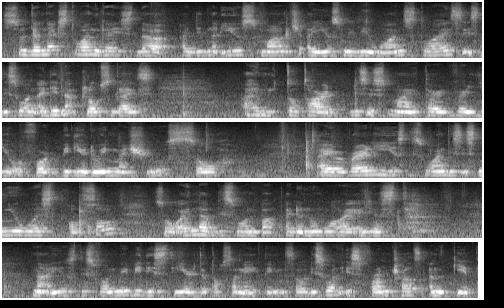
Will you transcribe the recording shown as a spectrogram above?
So the next one guys that I did not use much. I used maybe once twice is this one. I did not close guys. I'm too tired. This is my third video for video doing my shoes so I rarely use this one. This is newest also. So I love this one but I don't know why. I just not use this one. Maybe this year 2018 so this one is from Charles and Keith.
